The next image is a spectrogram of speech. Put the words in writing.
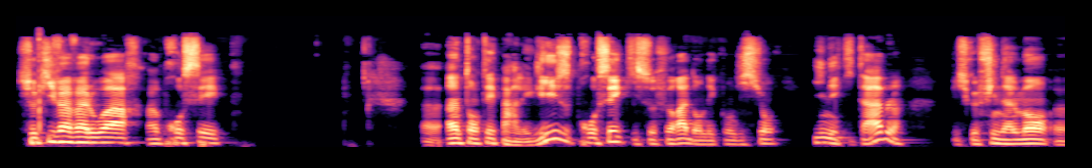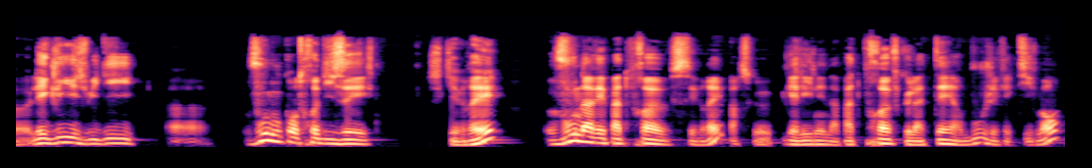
ce qui va valoir un procès euh, intenté par l'Église, procès qui se fera dans des conditions inéquitables, puisque finalement euh, l'Église lui dit euh, vous nous contredisez, ce qui est vrai, vous n'avez pas de preuves, c'est vrai, parce que Galilée n'a pas de preuve que la Terre bouge effectivement.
